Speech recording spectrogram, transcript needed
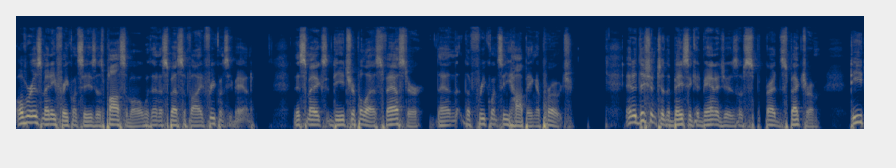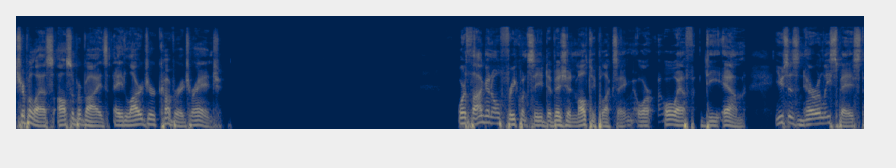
over as many frequencies as possible within a specified frequency band. This makes DSSS faster than the frequency hopping approach. In addition to the basic advantages of spread spectrum, DSSS also provides a larger coverage range. Orthogonal frequency division multiplexing, or OFDM, uses narrowly spaced,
